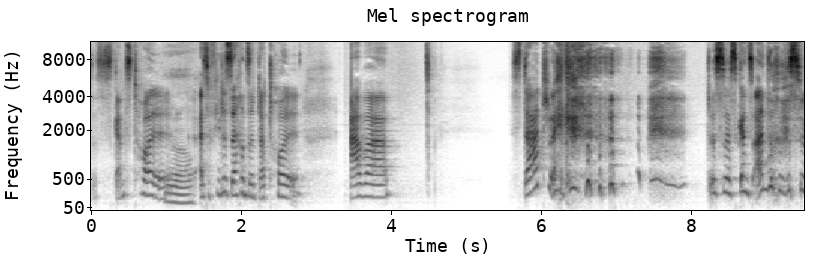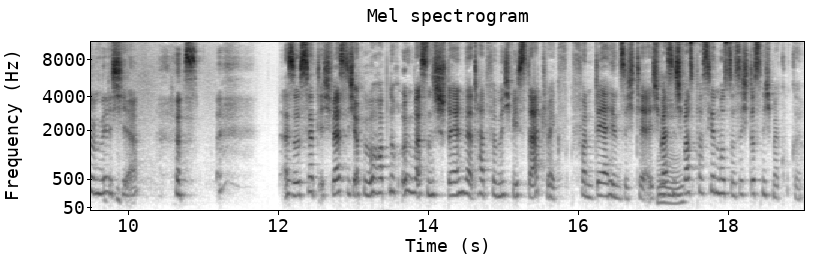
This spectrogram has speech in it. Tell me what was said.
Das ist ganz toll. Ja. Also viele Sachen sind da toll. Aber Star Trek, das ist was ganz anderes für mich, ja. Das, also es hat, ich weiß nicht, ob überhaupt noch irgendwas einen Stellenwert hat für mich wie Star Trek von der Hinsicht her. Ich mhm. weiß nicht, was passieren muss, dass ich das nicht mehr gucke.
